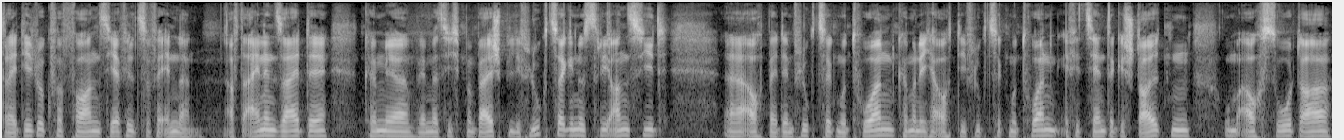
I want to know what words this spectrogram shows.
3D-Druckverfahren sehr viel zu verändern. Auf der einen Seite können wir, wenn man sich zum Beispiel die Flugzeugindustrie ansieht, äh, auch bei den Flugzeugmotoren kann man natürlich auch die Flugzeugmotoren effizienter gestalten, um auch so da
